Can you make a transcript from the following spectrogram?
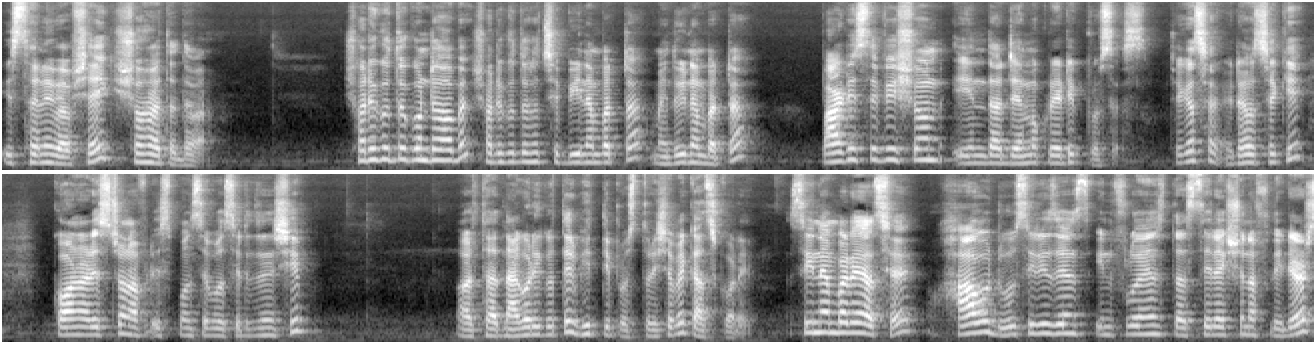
স্থানীয় ব্যবসায়িক সহায়তা দেওয়া। সঠিক উত্তর কোনটা হবে? সঠিক উত্তর হচ্ছে বি নাম্বারটা মানে দুই নাম্বারটা। Participation in the democratic process ঠিক আছে? এটা হচ্ছে কি? কর্নার স্টোন অফ রেসপন্সিবল সিটিজেনশিপ অর্থাৎ নাগরিকত্বের ভিত্তিপ্রস্তর হিসেবে কাজ করে। সি নাম্বারে আছে how do citizens influence the selection of leaders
